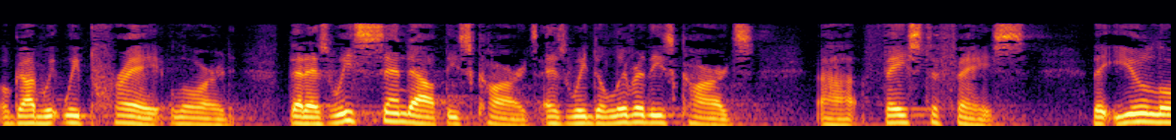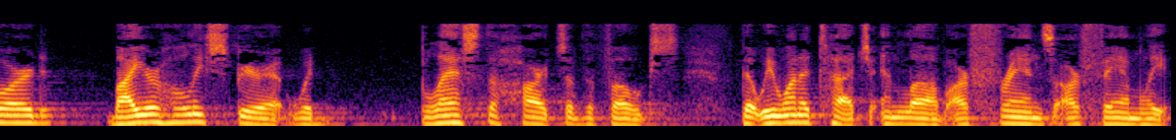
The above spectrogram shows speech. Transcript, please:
oh God, we, we pray, Lord, that as we send out these cards, as we deliver these cards uh, face to face, that you, Lord, by your Holy Spirit, would bless the hearts of the folks that we want to touch and love, our friends, our family,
